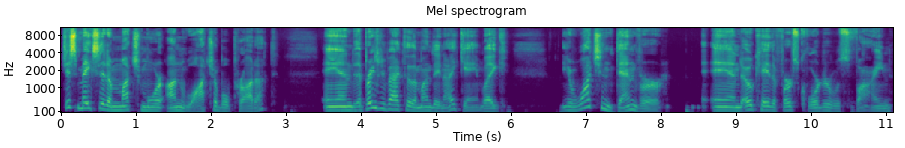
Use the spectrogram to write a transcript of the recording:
Just makes it a much more unwatchable product. And that brings me back to the Monday night game. Like you're watching Denver, and okay, the first quarter was fine.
